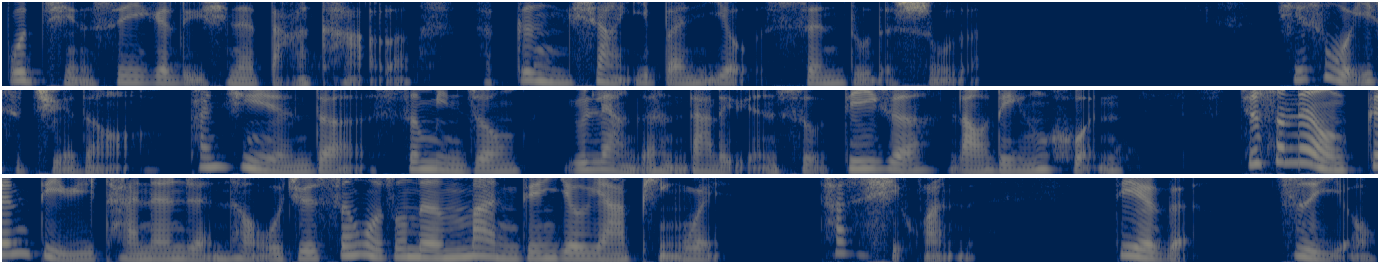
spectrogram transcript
不仅是一个旅行的打卡了，它更像一本有深度的书了。其实我一直觉得哦，潘俊仁的生命中有两个很大的元素，第一个老灵魂，就是那种根底于台南人哈，我觉得生活中的慢跟优雅品味，他是喜欢的。第二个自由，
